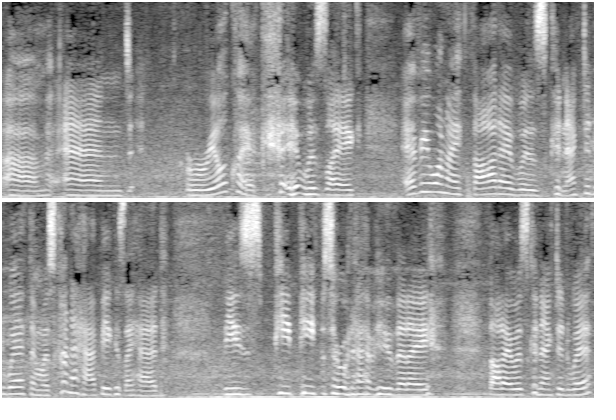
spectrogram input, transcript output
Um, and real quick, it was like everyone I thought I was connected with and was kind of happy because I had these peep peeps or what have you that I thought I was connected with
